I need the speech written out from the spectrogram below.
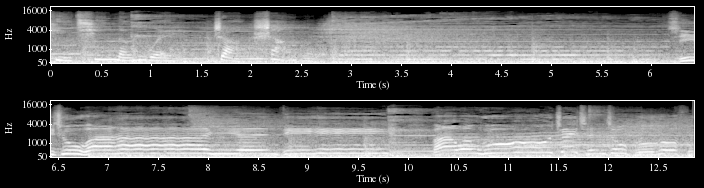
体亲能为，掌上舞。西出万人敌，八王无追，沉舟破釜。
